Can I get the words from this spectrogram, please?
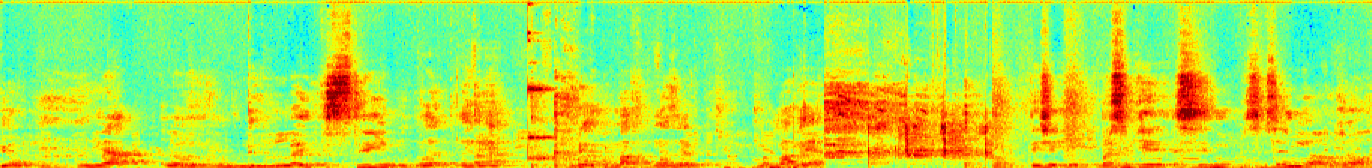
Jo. Na uh, live stream hry na zdraví. Ma, mafia. Takže prosím tě, sedm, sedmýho, že jo?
